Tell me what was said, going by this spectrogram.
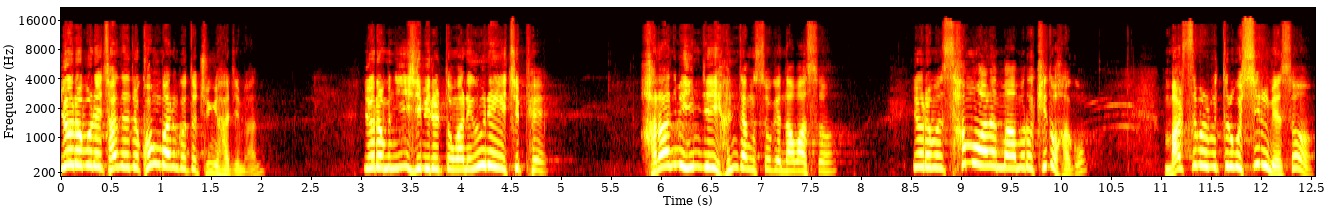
여러분의 자녀들 공부하는 것도 중요하지만 여러분 21일 동안의 은혜의 집회 하나님의 임재의 현장 속에 나와서 여러분 사모하는 마음으로 기도하고 말씀을 붙들고 씨름해서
